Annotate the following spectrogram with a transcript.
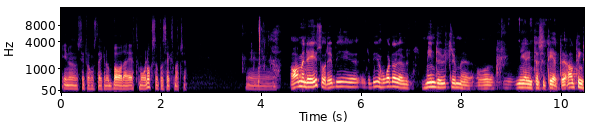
inom situationstecken då bara ett mål också på sex matcher. Eh, ja, men det är ju så. Det blir, det blir hårdare, mindre utrymme och mer intensitet. Allting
